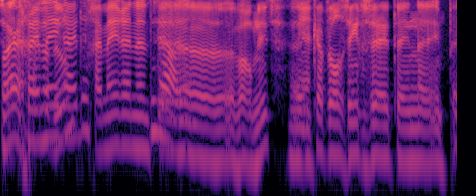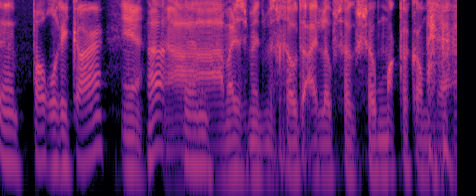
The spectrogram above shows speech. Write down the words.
Maar ga je dat doen? Ga je het, Ja, eh, eh, waarom niet? Eh, Ja. Ik heb wel eens ingezeten in, in, Paul Ricard. Ja, Ah, Ah, maar dat is met, met grote uitloopstrook zo makkelijk allemaal.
